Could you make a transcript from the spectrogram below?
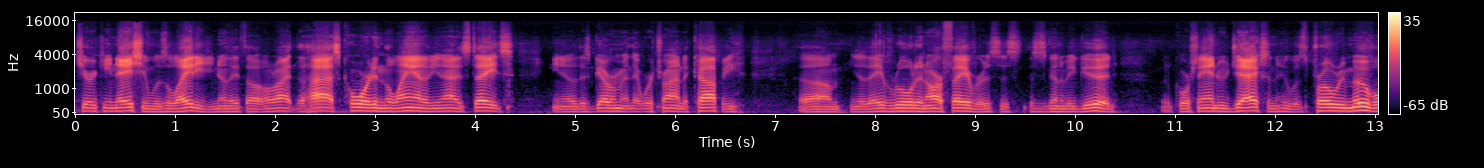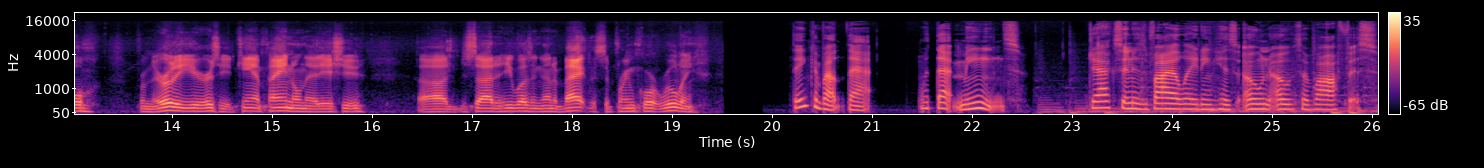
Cherokee Nation was elated. You know, they thought, all right, the highest court in the land of the United States, you know, this government that we're trying to copy, um, you know, they've ruled in our favor. This is, this is going to be good. But of course, Andrew Jackson, who was pro removal from the early years, he had campaigned on that issue, uh, decided he wasn't going to back the Supreme Court ruling. Think about that, what that means. Jackson is violating his own oath of office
